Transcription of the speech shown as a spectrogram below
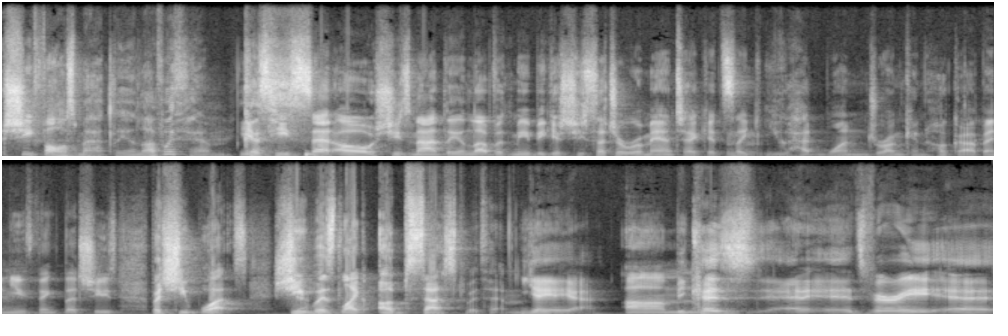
she falls madly in love with him because he said, "Oh, she's madly in love with me because she's such a romantic." It's Mm-hmm. like you had one drunken hookup and you think that she's, but she was. She was like obsessed with him. Yeah, yeah, yeah. Um, because uh, it's very uh,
